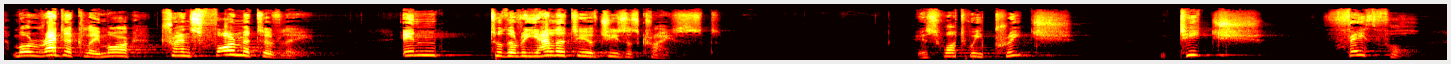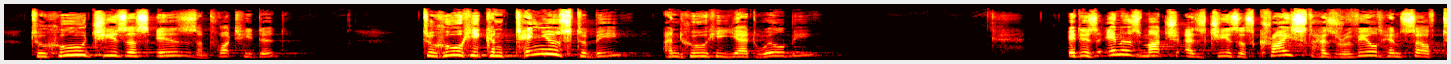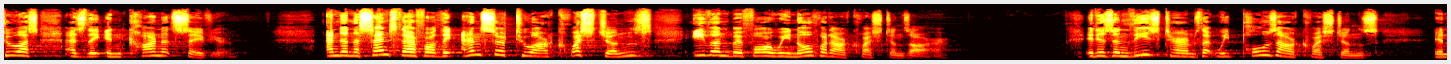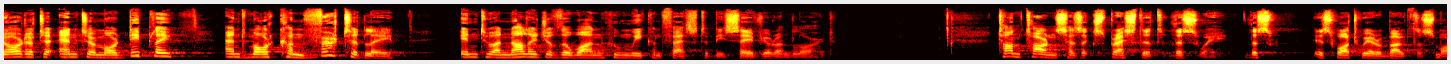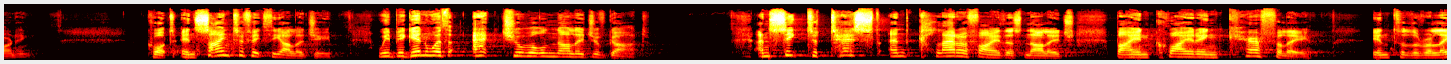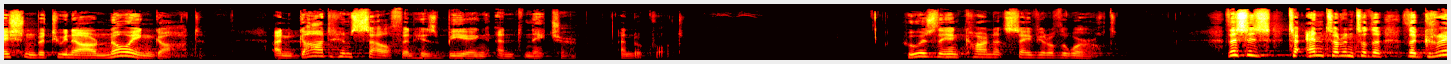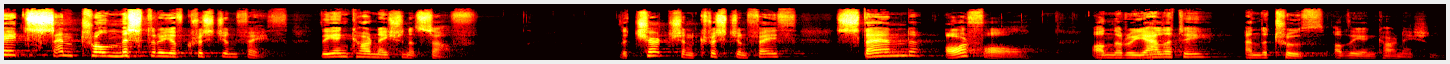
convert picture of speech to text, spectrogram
more radically, more transformatively into the reality of Jesus Christ. Is what we preach, teach, faithful to who Jesus is and what he did, to who he continues to be and who he yet will be? It is inasmuch as Jesus Christ has revealed himself to us as the incarnate Savior, And in a sense, therefore, the answer to our questions, even before we know what our questions are, it is in these terms that we pose our questions in order to enter more deeply and more convertedly into a knowledge of the one whom we confess to be Savior and Lord. Tom Torrance has expressed it this way. This is what we're about this morning. Quote In scientific theology, we begin with actual knowledge of God and seek to test and clarify this knowledge by inquiring carefully into the relation between our knowing God and God Himself in His being and nature. End of quote. Who is the incarnate Savior of the world? This is to enter into the, the great central mystery of Christian faith, the incarnation itself. The church and Christian faith stand or fall on the reality and the truth of the incarnation.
